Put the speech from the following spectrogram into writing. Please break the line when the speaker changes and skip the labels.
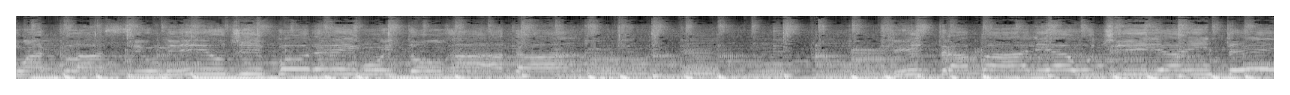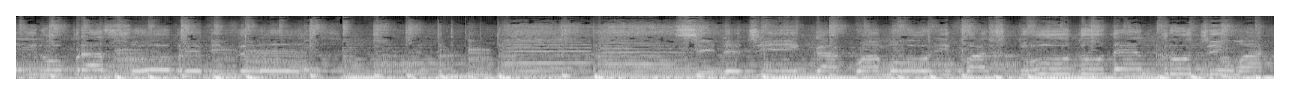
uma classe humilde, porém muito honrada, que trabalha o dia inteiro para sobreviver. Se dedica com amor e faz tudo dentro de uma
